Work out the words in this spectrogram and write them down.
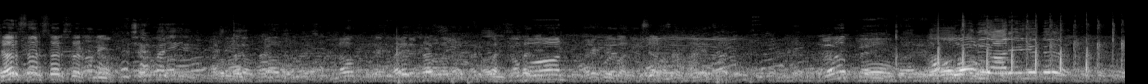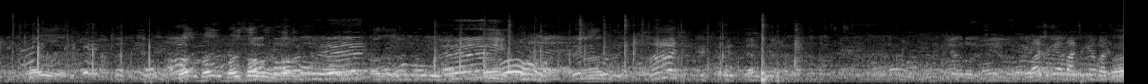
Sir, sir, sir, sir, please. Sharma ji. Come on. बच गया बच गया बच गया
